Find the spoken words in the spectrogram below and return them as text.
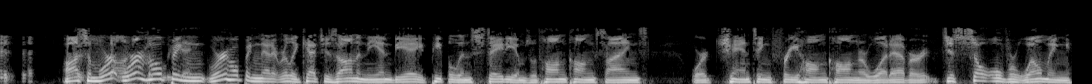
Awesome. We're we're hoping we're hoping that it really catches on in the NBA. People in stadiums with Hong Kong signs or chanting "Free Hong Kong" or whatever. Just so overwhelming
